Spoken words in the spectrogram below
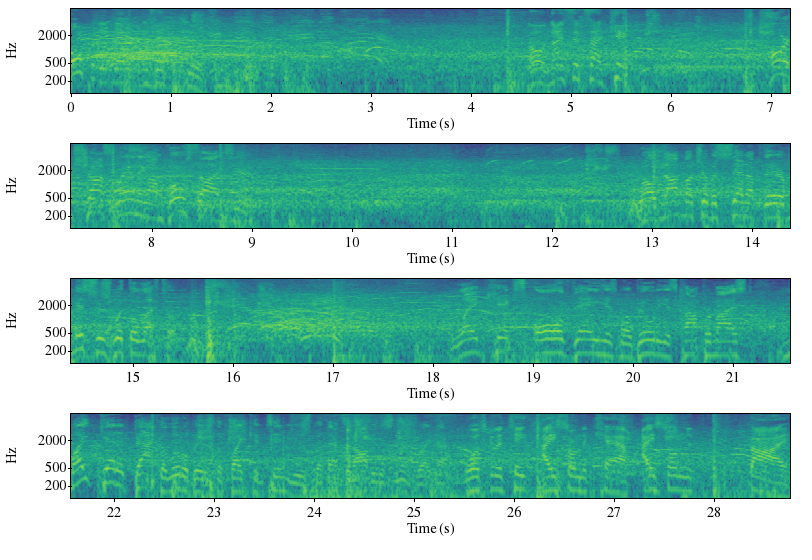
opening that he presents to us. Oh, nice inside kick. Hard shots landing on both sides here. Well, not much of a setup there. Misses with the left hook leg kicks all day. His mobility is compromised. Might get it back a little bit as the fight continues, but that's an obvious limp right now. Well, it's going to take ice on the calf, ice on the thigh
